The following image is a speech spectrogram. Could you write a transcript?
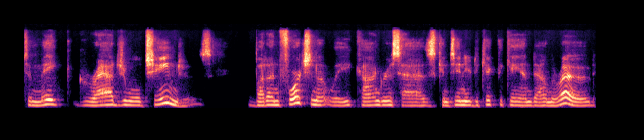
to make gradual changes but unfortunately, Congress has continued to kick the can down the road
